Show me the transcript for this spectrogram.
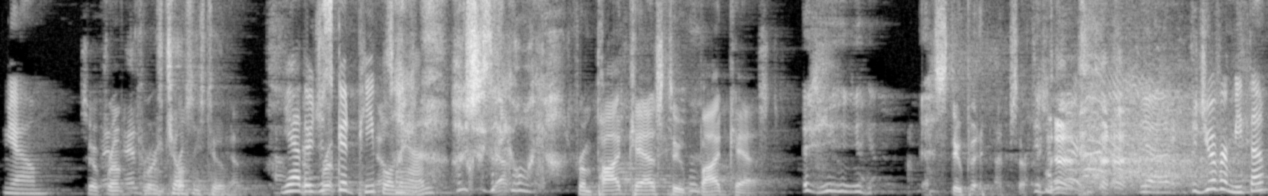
Yeah. So from And from, hers, Chelsea's too. Yeah, they're just good people, man. She's like, oh my god. from podcast to podcast. That's stupid. I'm sorry. Did you ever, yeah. Did you ever meet them?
